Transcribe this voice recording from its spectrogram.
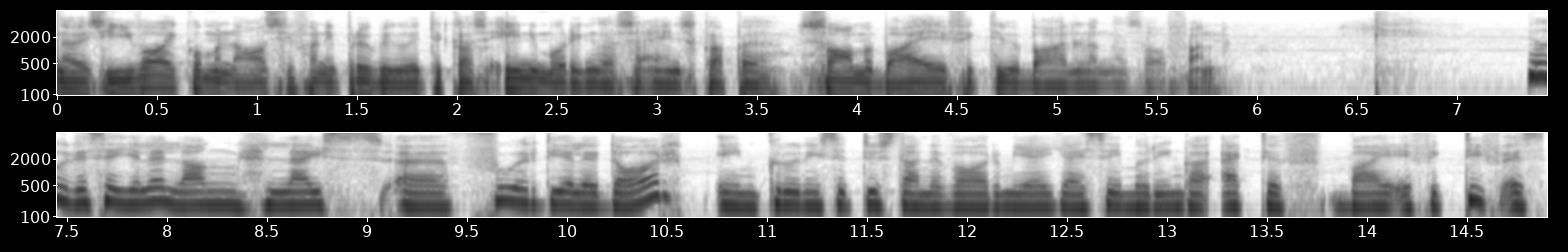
Nou is hier waar die kombinasie van die probiotikas en die moringa se eienskappe same baie effektiewe behandeling is daarvan. Nou, dis 'n hele lang lys uh voordele daar en kroniese toestande waarmee jy sê moringa active baie effektief is.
